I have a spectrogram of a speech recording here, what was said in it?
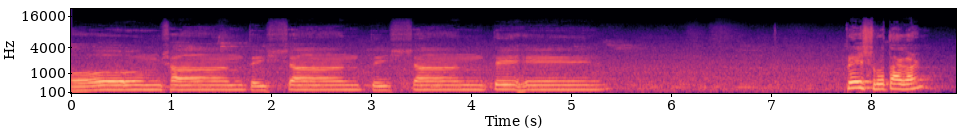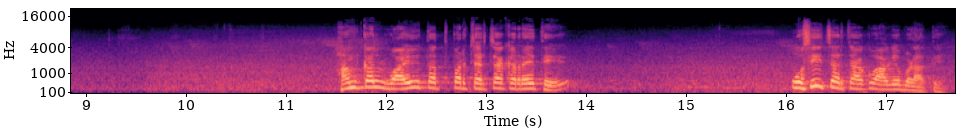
ॐ शान्ति शान्ति शान्तिः। प्रिय श्रोतागण, हम कल वायु तत्व पर चर्चा कर रहे थे, उसी चर्चा को आगे बढ़ाते हैं।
